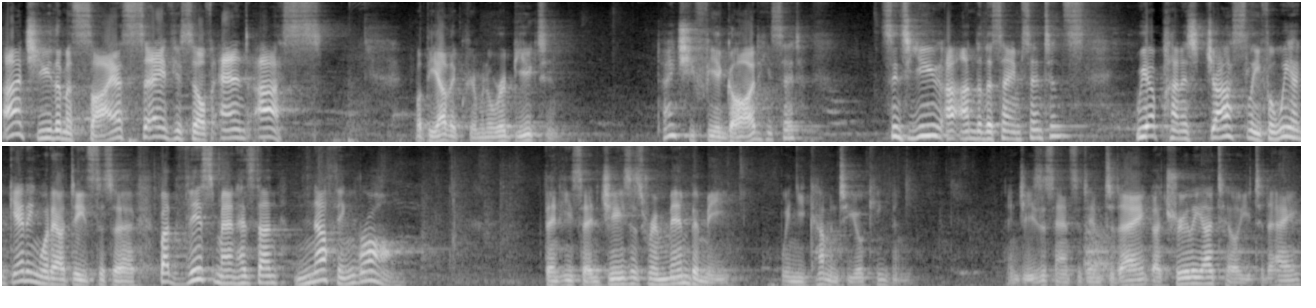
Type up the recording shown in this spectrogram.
Aren't you the Messiah? Save yourself and us. But the other criminal rebuked him. Don't you fear God, he said. Since you are under the same sentence, we are punished justly, for we are getting what our deeds deserve. But this man has done nothing wrong. Then he said, Jesus, remember me when you come into your kingdom. And Jesus answered him, Today, uh, truly I tell you, today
